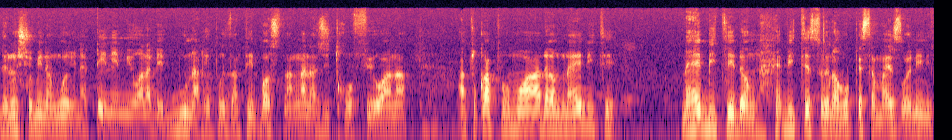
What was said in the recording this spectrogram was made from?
lelo shomi na ngori na telemi wana bebu na représente boss na ngai nazwi trophée wana en tout cas pour moi donc nayebi te nayebi te donc nayebi te soki nakopesa maestro nini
